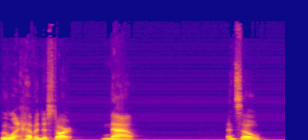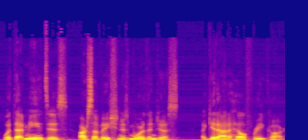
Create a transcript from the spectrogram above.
We want heaven to start now. And so what that means is our salvation is more than just a get out of hell free card.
